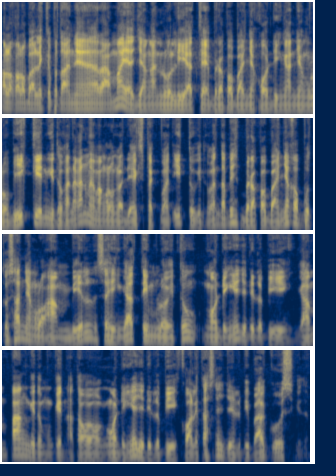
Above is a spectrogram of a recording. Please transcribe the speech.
kalau kalau balik ke pertanyaan Rama ya jangan lo lihat kayak berapa banyak codingan yang lo bikin gitu karena kan memang lo nggak di expect buat itu gitu kan tapi berapa banyak keputusan yang lo ambil sehingga tim lo itu ngodingnya jadi lebih gampang gitu mungkin atau ngodingnya jadi lebih kualitasnya jadi lebih bagus gitu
